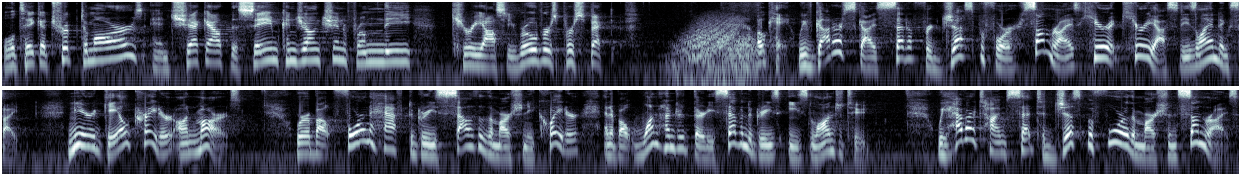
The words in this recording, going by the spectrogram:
We'll take a trip to Mars and check out the same conjunction from the Curiosity rover's perspective. Okay, we've got our skies set up for just before sunrise here at Curiosity's landing site, near Gale Crater on Mars. We're about 4.5 degrees south of the Martian equator and about 137 degrees east longitude. We have our time set to just before the Martian sunrise,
